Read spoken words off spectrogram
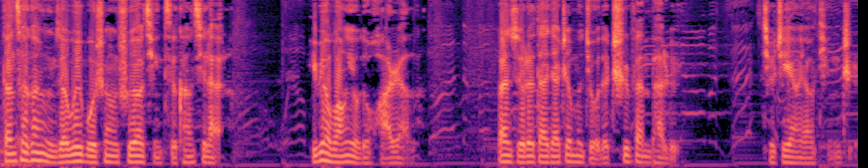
当蔡康永在微博上说要请辞《康熙来了》，一票网友都哗然了。伴随了大家这么久的吃饭伴侣，就这样要停止。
